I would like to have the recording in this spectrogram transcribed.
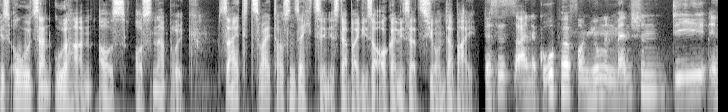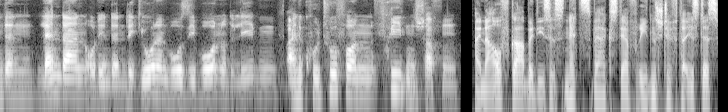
ist Oguzan Urhan aus Osnabrück. Seit 2016 ist er bei dieser Organisation dabei. Das ist eine Gruppe von jungen Menschen, die in den Ländern oder in den Regionen, wo sie wohnen und leben, eine Kultur von Frieden schaffen. Eine Aufgabe dieses Netzwerks der Friedensstifter ist es,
